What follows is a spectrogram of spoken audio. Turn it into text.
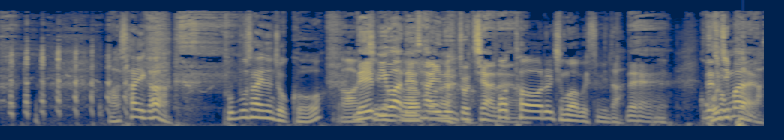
아 사이가 부부 사이는 좋고 아, 내비와 지금, 내 아, 사이는 아, 좋지 않아요. 포터를 증오하고 있습니다. 네. 네. 근데 정말 고집한다.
